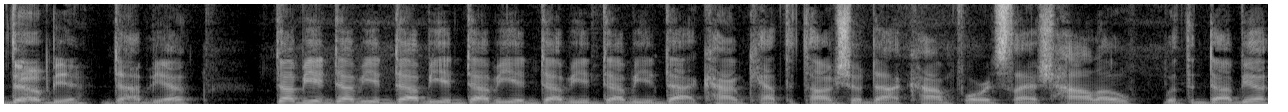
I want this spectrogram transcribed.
W. W. www.com, CatholicTalkShow.com forward slash Hallow with the W.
